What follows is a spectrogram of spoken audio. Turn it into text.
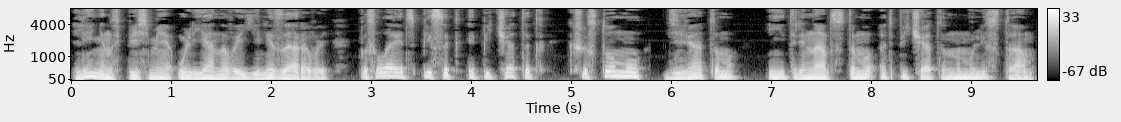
Ленин в письме Ульяновой Елизаровой посылает список опечаток к шестому, девятому и тринадцатому отпечатанному листам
